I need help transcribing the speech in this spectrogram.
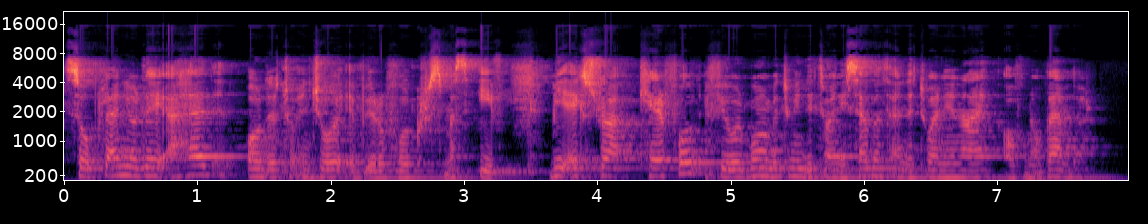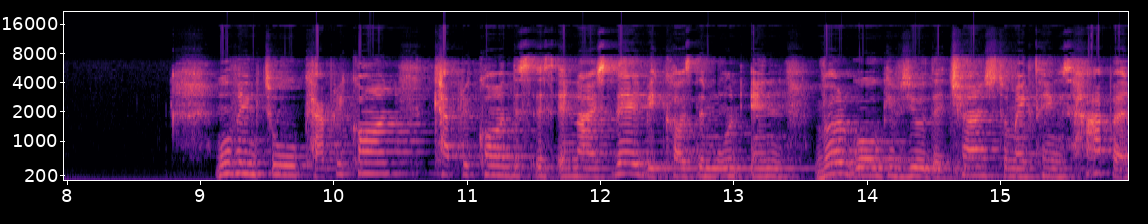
So plan your day ahead in order to enjoy a beautiful Christmas Eve. Be extra careful if you were born between the 27th and the 29th of November. Moving to Capricorn, Capricorn, this is a nice day because the moon in Virgo gives you the chance to make things happen.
